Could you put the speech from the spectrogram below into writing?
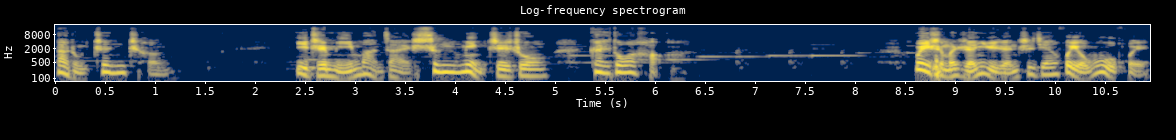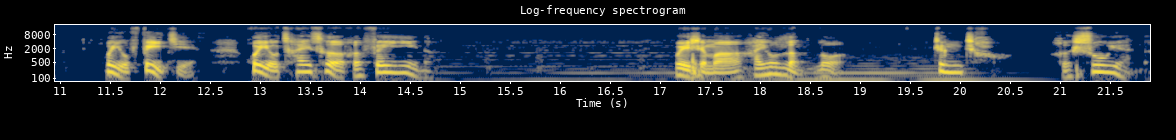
那种真诚，一直弥漫在生命之中，该多好啊！为什么人与人之间会有误会？会有费解，会有猜测和非议呢？为什么还有冷落、争吵和疏远呢？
